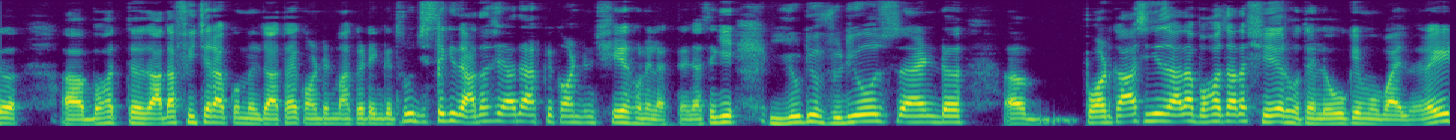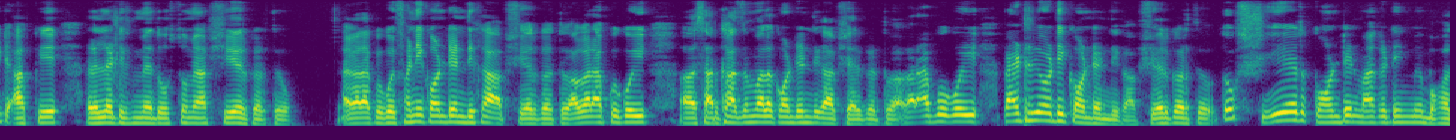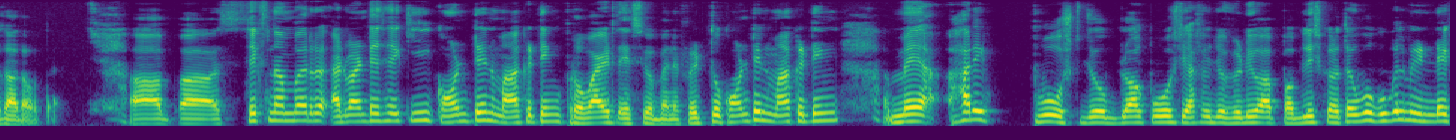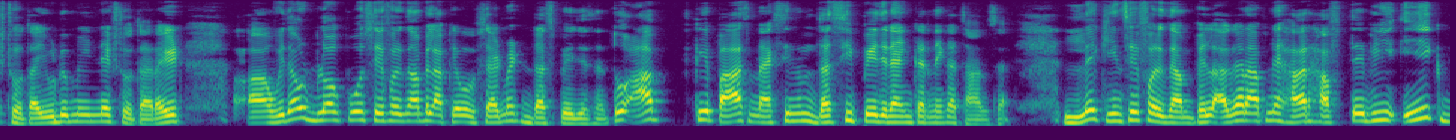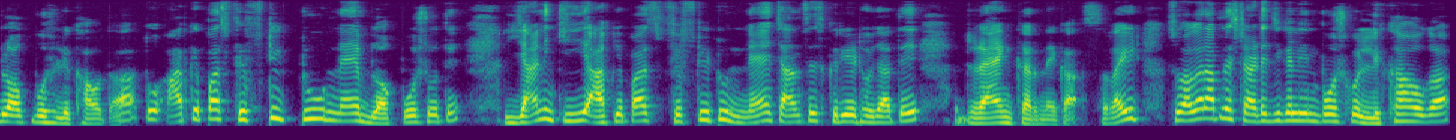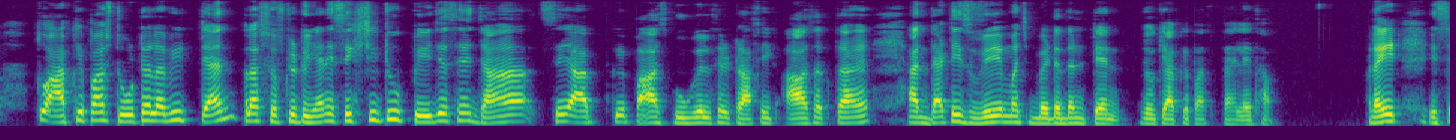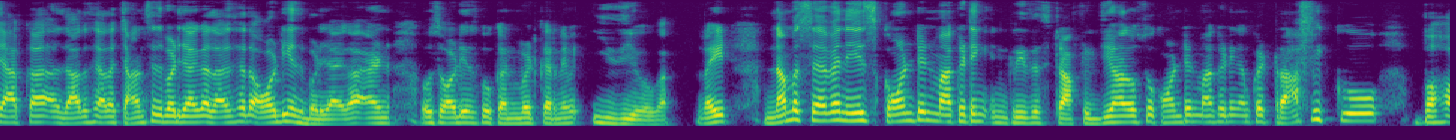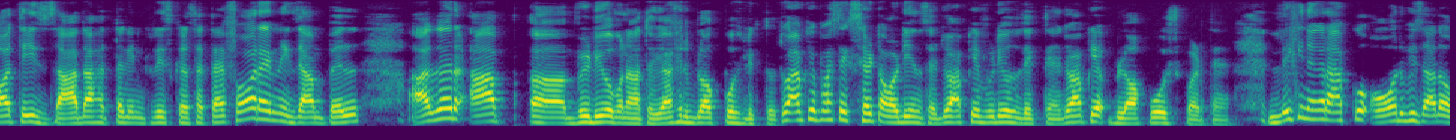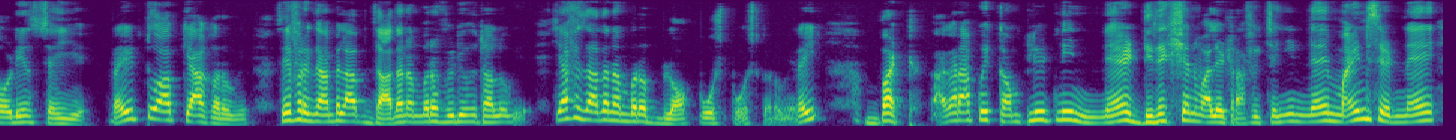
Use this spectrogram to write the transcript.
बहुत ज़्यादा फीचर आपको मिल जाता है कंटेंट मार्केटिंग के थ्रू जिससे कि ज़्यादा से ज़्यादा आपके कंटेंट शेयर होने लगते हैं। जैसे कि यूट्यूब वीडियोस एंड पॉडकास्ट ये ज़्यादा, बहुत ज़्यादा शेयर होते हैं लोगों के मोबाइल में राइट आपके रिलेटिव में, दोस्तों में आप शेयर करते हो। अगर आपको कोई फनी कंटेंट दिखा, आप शेयर करते हो। अगर आपको कोई सरखाजम वाला कंटेंट दिखा, आप शेयर करते हो। अगर आपको कोई पैट्रियोटिक कंटेंट दिखा, आप शेयर करते हो। तो शेयर कंटेंट मार्केटिंग में बहुत ज़्यादा होता है। सिक्स नंबर एडवांटेज है कि content marketing provides SEO benefit तो कंटेंट मार्केटिंग में हर एक पोस्ट जो ब्लॉग पोस्ट या फिर जो वीडियो आप पब्लिश करते हो, वो गूगल में इंडेक्स्ड होता है यूट्यूब में इंडेक्स्ड होता है राइट विदाउट ब्लॉग पोस्ट से फॉर एग्जांपल आपके वेबसाइट में दस पेजेस हैं। तो आप के पास मैक्सिमम दस ही पेज रैंक करने का चांस है। लेकिन से फॉर एग्जांपल अगर आपने हर हफ़्ते भी एक ब्लॉग पोस्ट लिखा होता तो आपके पास 52 नए ब्लॉग पोस्ट होते। यानी कि आपके पास 52 नए चांसेस क्रिएट हो जाते रैंक करने का राइट सो so, अगर आपने स्ट्रैटेजिकली इन पोस्ट को लिखा होगा तो आपके पास टोटल अभी 10 प्लस 52 यानी 62 पेजेस है जहाँ से आपके पास गूगल से ट्रैफ़िक आ सकता है and that is way much better than 10 जो कि आपके पास पहले था। Right right? इससे आपका ज़्यादा से ज़्यादा चांसेस बढ़ जाएगा, ज़्यादा से ज़्यादा ऑडियंस बढ़ जाएगा एंड उस ऑडियंस को कन्वर्ट करने में ईजी होगा right? Number seven is content marketing increases traffic जी हाँ दोस्तों कंटेंट मार्केटिंग आपका ट्रैफ़िक को बहुत ही ज़्यादा हद तक इंक्रीज कर सकता है. फॉर एन एग्ज़ाम्पल अगर आप वीडियो बनाते हो या फिर ब्लॉग पोस्ट लिखते हो तो आपके पास एक सेट ऑडियंस है जो आपके वीडियोस देखते हैं, जो आपके ब्लॉग पोस्ट पढ़ते हैं. लेकिन अगर आपको और भी ज़्यादा ऑडियंस चाहिए, राइट तो आप क्या करोगे? से फॉर एग्ज़ाम्पल आप ज़्यादा नंबर ऑफ़ वीडियोस डालोगे या फिर ज़्यादा number of blog post post करोगे, राइट? बट अगर आपको एक कंप्लीटली नए डायरेक्शन वाले ट्रैफ़िक चाहिए, नए माइंड से नए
